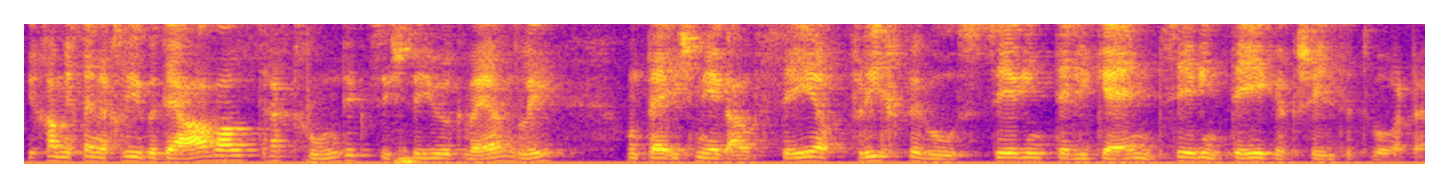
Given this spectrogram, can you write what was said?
ich habe mich dann ein bisschen über den Anwalt erkundigt, das ist der Jürg Wernli, und der ist mir als sehr pflichtbewusst, sehr intelligent, sehr integer geschildert worden.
